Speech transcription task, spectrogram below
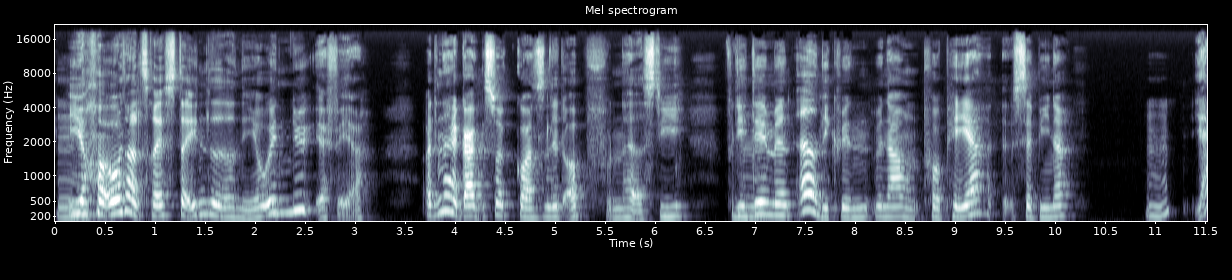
Mm. I år 58, der indleder Neo en ny affære. Og den her gang, så går han sådan lidt op for den her stige. Fordi mm. det er med en adelig kvinde ved navn Popea Sabina. Mm. Ja,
